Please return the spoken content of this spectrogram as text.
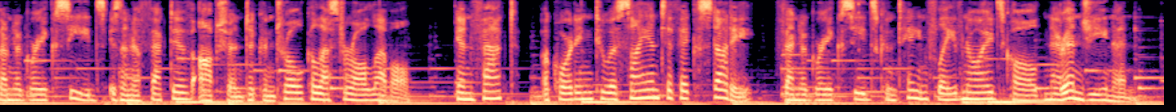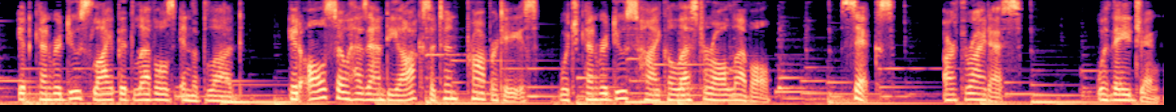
Fenugreek seeds is an effective option to control cholesterol level. In fact, according to a scientific study, fenugreek seeds contain flavonoids called naringenin. It can reduce lipid levels in the blood. It also has antioxidant properties, which can reduce high cholesterol level. 6. Arthritis. With aging,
